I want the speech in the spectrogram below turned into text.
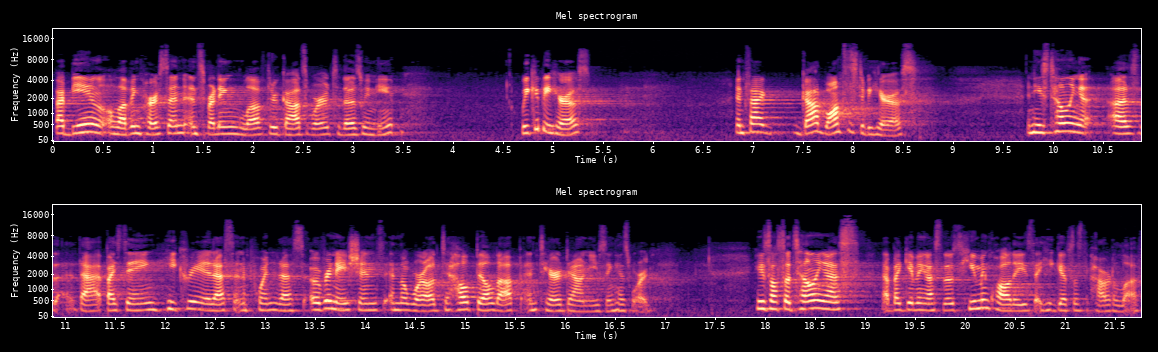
By being a loving person and spreading love through God's word to those we meet, we could be heroes. In fact, God wants us to be heroes. And He's telling us that by saying He created us and appointed us over nations in the world to help build up and tear down using His word. He's also telling us that by giving us those human qualities that he gives us the power to love.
